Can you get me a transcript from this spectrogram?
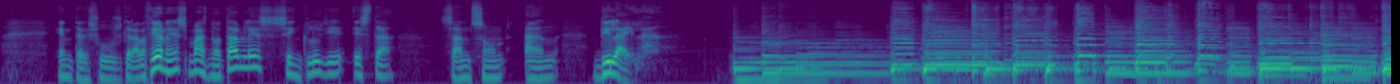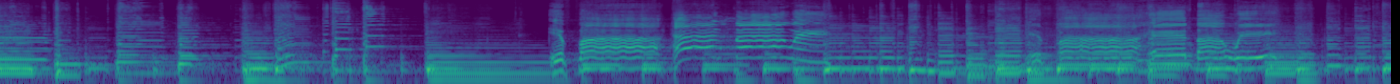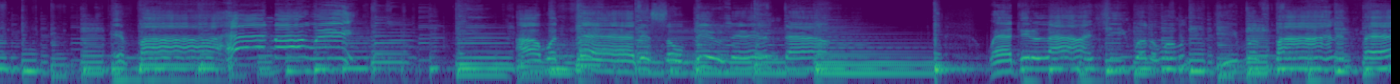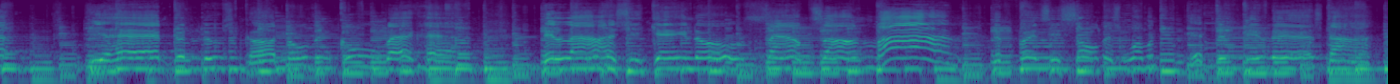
Entre sus grabaciones más notables se incluye esta Samson and Delilah. If I had my way, if I had my way, if I had my way, I would tear this old building down. Where did Delilah, she was a woman, she was fine and fair. She had good looks, God knows, and cool black hair. Delilah, she gained old Samson mind. The first he saw this woman at the village time.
